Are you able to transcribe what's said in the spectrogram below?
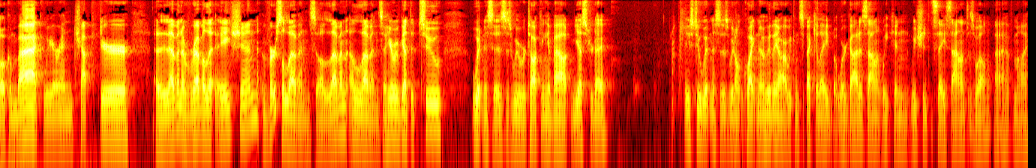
Welcome back. We are in chapter 11 of Revelation, verse 11. So 11 11. So here we've got the two witnesses as we were talking about yesterday. These two witnesses, we don't quite know who they are. We can speculate, but where God is silent, we can we should say silent as well. I have my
